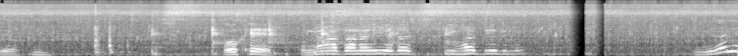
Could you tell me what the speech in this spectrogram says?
যে। ওকে না জানাই এটা কীভাবে দিয়ে দিল? জানি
